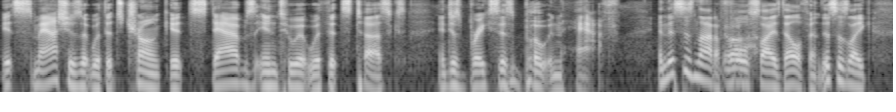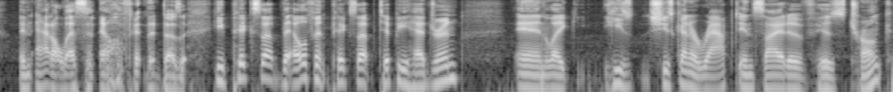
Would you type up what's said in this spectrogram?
it smashes it with its trunk, it stabs into it with its tusks, and just breaks this boat in half. And this is not a full sized elephant. This is like an adolescent elephant that does it. He picks up the elephant picks up Tippi Hedren and like he's she's kind of wrapped inside of his trunk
